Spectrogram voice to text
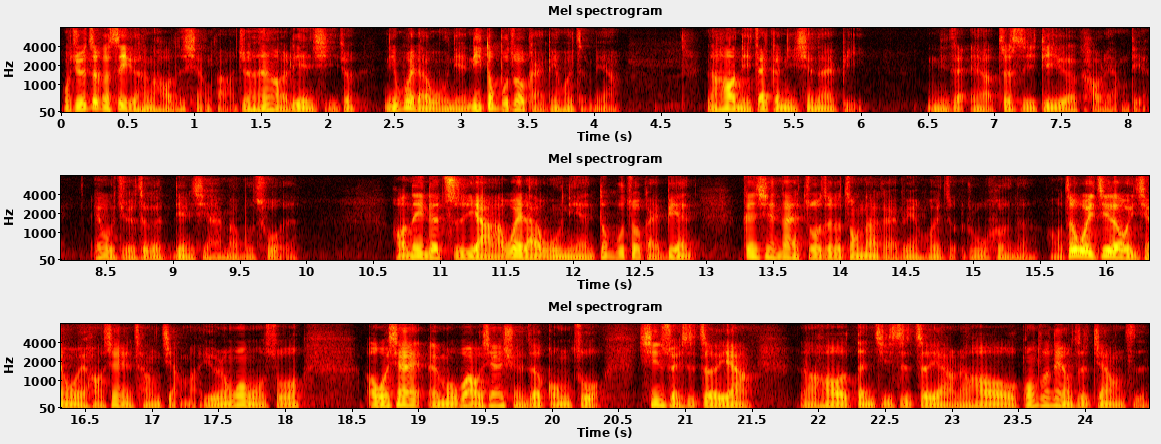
我觉得这个是一个很好的想法，就很好练习。就你未来五年你都不做改变会怎么样？然后你再跟你现在比。你在哎呀，这是第一个考量点。哎，我觉得这个练习还蛮不错的。哦，那你的职涯未来五年都不做改变，跟现在做这个重大改变会如何呢？哦，这我也记得，我以前我也好像也常讲嘛。有人问我说，哦，我现在哎，我不好，我现在选择工作，薪水是这样，然后等级是这样，然后工作内容是这样子。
